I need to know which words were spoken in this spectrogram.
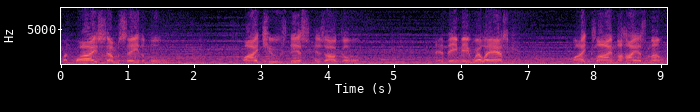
But why, some say, the moon? Why choose this as our goal? And they may well ask, why climb the highest mountain?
